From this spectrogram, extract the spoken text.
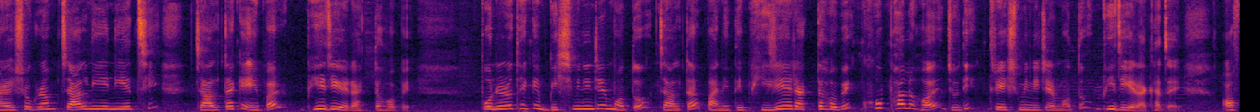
আড়াইশো গ্রাম চাল নিয়ে নিয়েছি। চালটাকে এবার ভিজিয়ে রাখতে হবে। পনেরো থেকে বিশ মিনিটের মতো চালটা পানিতে ভিজিয়ে রাখতে হবে। খুব ভালো হয় যদি ত্রিশ মিনিটের মতো ভিজিয়ে রাখা যায়। অফ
